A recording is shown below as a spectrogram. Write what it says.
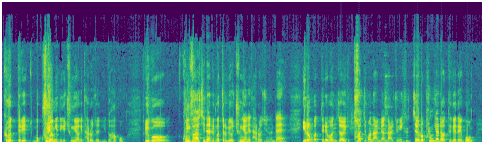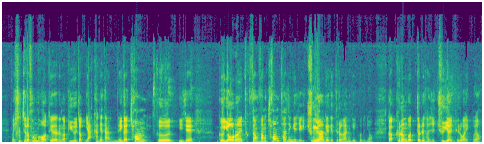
그것들이 뭐 구형이 되게 중요하게 다뤄지기도 하고 그리고 공소사실이나 이런 것들은 매우 중요하게 다뤄지는데 이런 것들이 먼저 터지고 나면 나중에 실제로 판결이 어떻게 되고 실제로 선거가 어떻게 되는 건 비교적 약하게 다릅니다. 그러니까 처음 그 이제 그 여론의 특성상 처음 터진 게 되게 중요하게 들어가는 게 있거든요. 그러니까 그런 것들을 사실 주의할 필요가 있고요.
